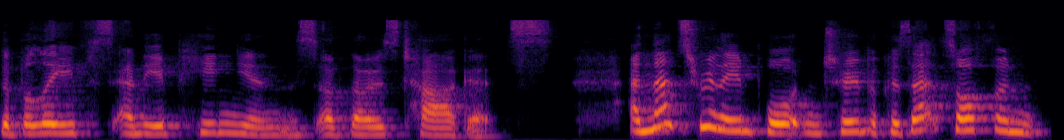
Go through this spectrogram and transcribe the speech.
the beliefs and the opinions of those targets. And that's really important too, because that's often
